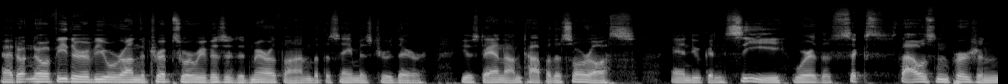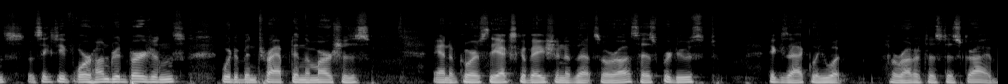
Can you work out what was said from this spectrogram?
I don't know if either of you were on the trips where we visited Marathon, but the same is true there. You stand on top of the Soros, and you can see where the 6,000 Persians, or 6,400 Persians, would have been trapped in the marshes. And of course, the excavation of that Soros has produced exactly what Herodotus describes.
